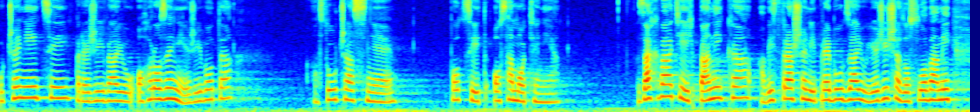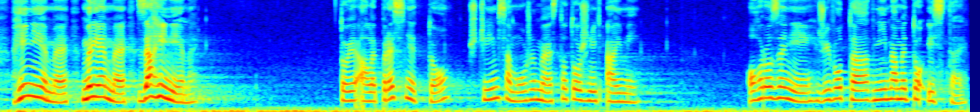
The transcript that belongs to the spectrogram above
Učeníci prežívajú ohrozenie života a súčasne pocit osamotenia. Zachváti ich panika a vystrašení prebúdzajú Ježiša so slovami hynieme, mrieme, zahynieme. To je ale presne to, s čím sa môžeme stotožniť aj my. Ohrození života vnímame to isté.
